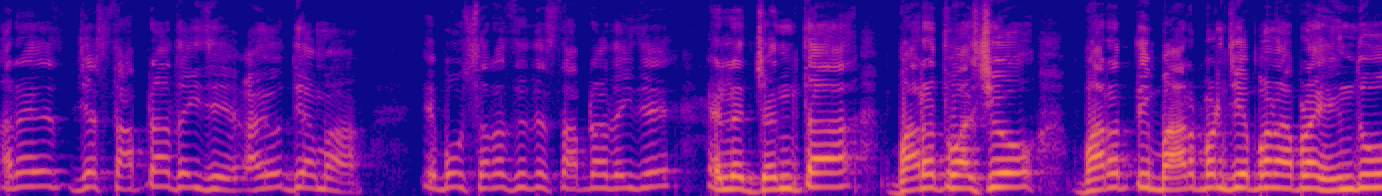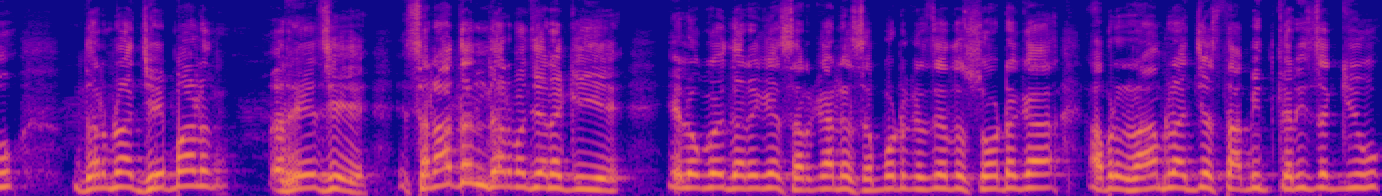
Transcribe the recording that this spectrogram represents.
અને જે સ્થાપના થઈ છે અયોધ્યામાં, એ બહુ સરસ રીતે સ્થાપના થઈ છે. એટલે જનતા, ભારતવાસીઓ, ભારતની બહાર પણ જે પણ આપણા હિન્દુ ધર્મના જે પણ રહે છે સનાતન ધર્મ જેને કહીએ, એ લોકોએ દરેકે સરકારને સપોર્ટ કરશે તો સો ટકા આપણે રામ રાજ્ય સ્થાપિત કરી શકીશું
